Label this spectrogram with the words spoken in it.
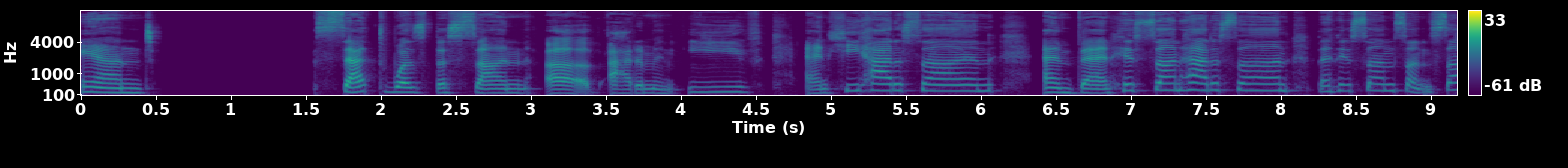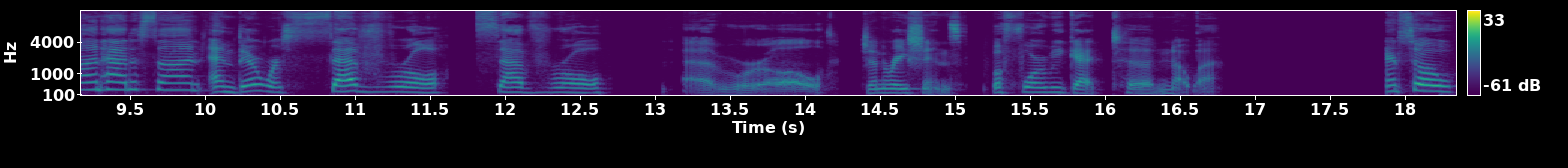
And Seth was the son of Adam and Eve, and he had a son, and then his son had a son, then his son's son's son had a son, and there were several, several, several generations before we get to Noah. And so,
